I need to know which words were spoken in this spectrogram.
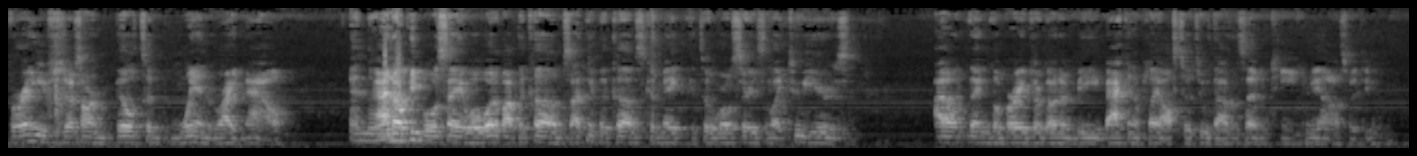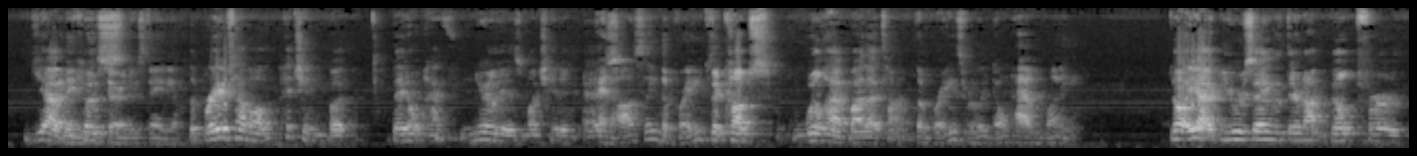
Braves just aren't built to win right now. And And I know people will say, "Well, what about the Cubs?" I think the Cubs can make it to the World Series in like two years. I don't think the Braves are going to be back in the playoffs till 2017. To be honest with you, yeah, When they move because the Braves have all the pitching, but they don't have nearly as much hitting And as honestly, the Braves, the Cubs will have by that time. the Braves really don't have money. No, yeah, you were saying that they're not built for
